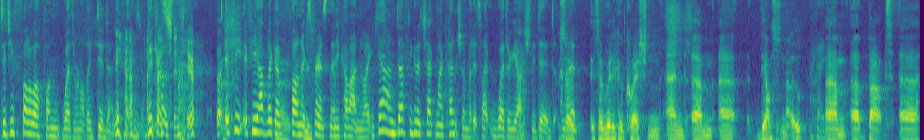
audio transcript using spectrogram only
did you follow up on whether or not they did anything? Yeah, because if you if you have like a fun experience and then you come out and you're like, yeah, I'm definitely going to check my pension, but it's like whether you actually did. And So I- it's a really good question, and um, uh, the answer is no. Okay. Um, uh, but uh,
